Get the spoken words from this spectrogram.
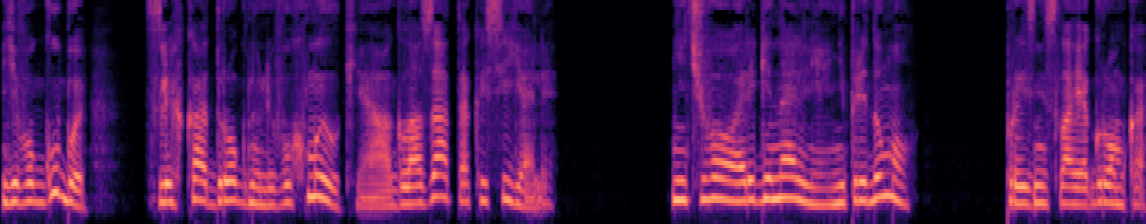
Его губы слегка дрогнули в ухмылке, а глаза так и сияли. «Ничего оригинальнее не придумал?» — произнесла я громко,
